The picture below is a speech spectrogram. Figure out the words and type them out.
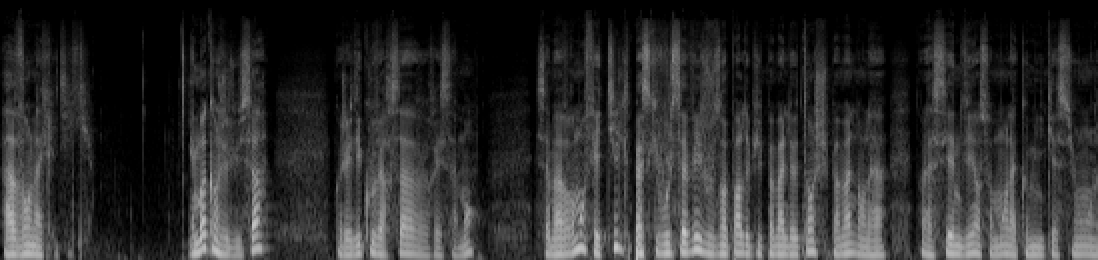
avant la critique. Et moi quand j'ai lu ça, quand j'ai découvert ça euh, récemment, ça m'a vraiment fait tilt, parce que vous le savez, je vous en parle depuis pas mal de temps, je suis pas mal dans la, dans la CNV en ce moment, la communication euh,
